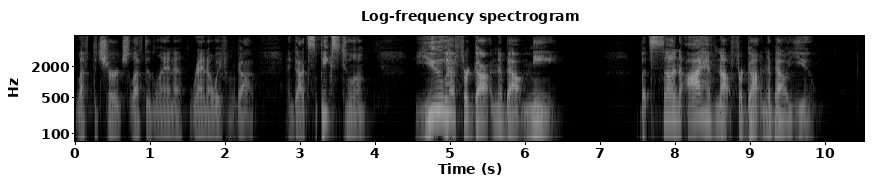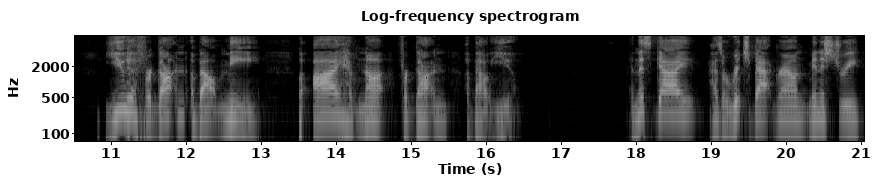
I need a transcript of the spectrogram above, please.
left the church, left Atlanta, ran away from God. And God speaks to him, You have forgotten about me, but son, I have not forgotten about you. You have forgotten about me, but I have not forgotten about you. And this guy has a rich background, ministry.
